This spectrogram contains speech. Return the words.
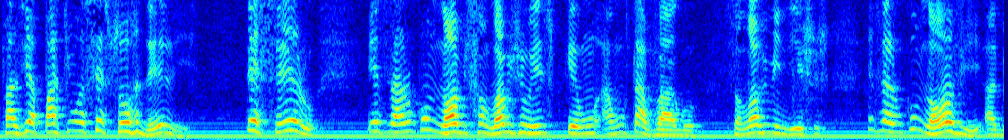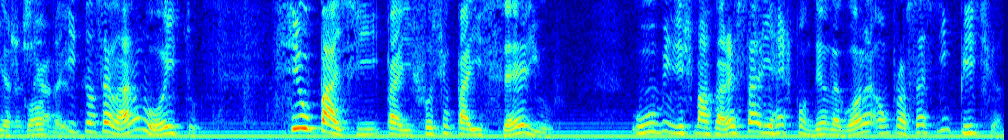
fazia parte de um assessor dele. Terceiro, entraram com nove, são nove juízes, porque um, um tá vago, são nove ministros, entraram com nove habeas corpus e cancelaram oito. Se o país, país fosse um país sério, o ministro Marco Aurélio estaria respondendo agora a um processo de impeachment.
